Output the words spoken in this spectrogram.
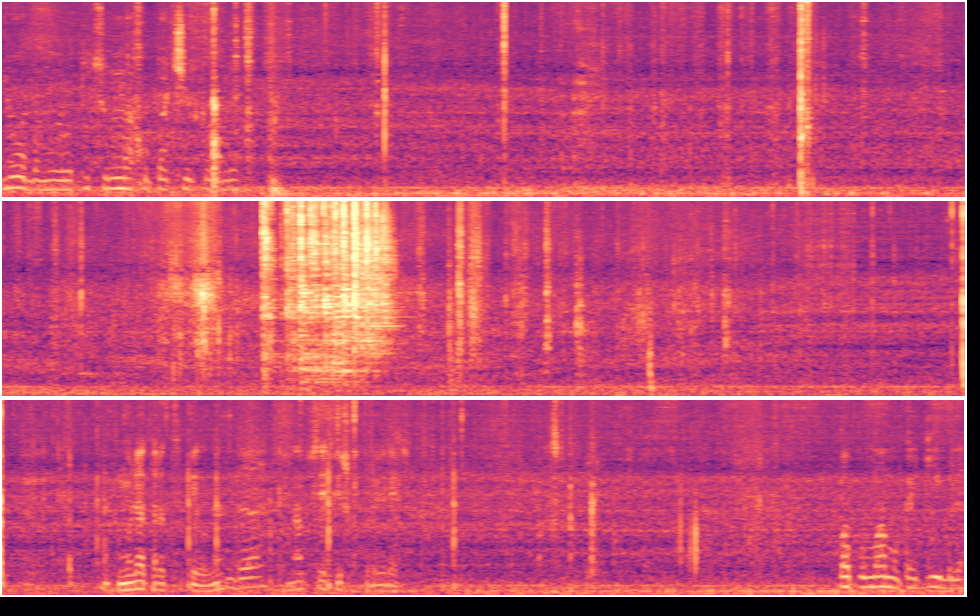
Ёбаный рот, тут все нахуй подчеркал, блядь. Аккумулятор отцепил, да? Да. Надо все фишки проверять. Папу, маму какие, блядь.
